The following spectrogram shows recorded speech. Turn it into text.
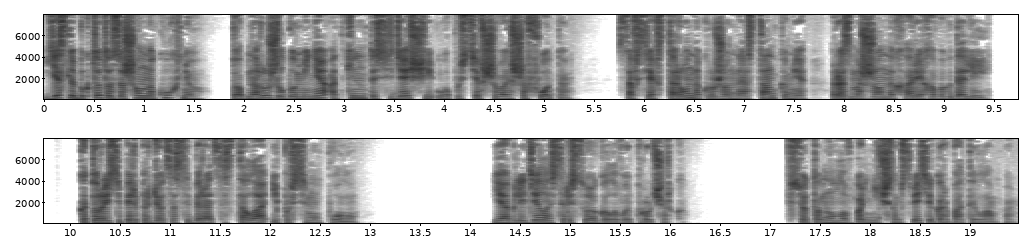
Если бы кто-то зашел на кухню, то обнаружил бы меня откинуто сидящей у опустевшего эшафота, со всех сторон окруженный останками разможженных ореховых долей, которые теперь придется собирать со стола и по всему полу. Я огляделась, рисуя головой прочерк. Все тонуло в больничном свете горбатой лампы.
